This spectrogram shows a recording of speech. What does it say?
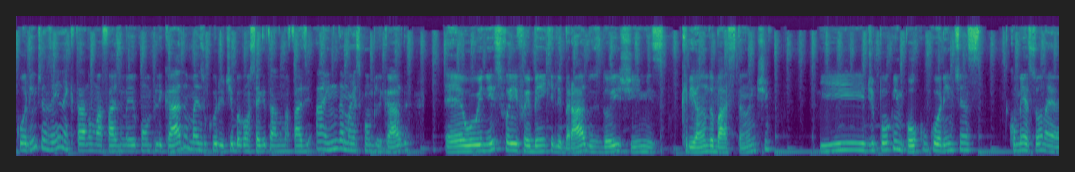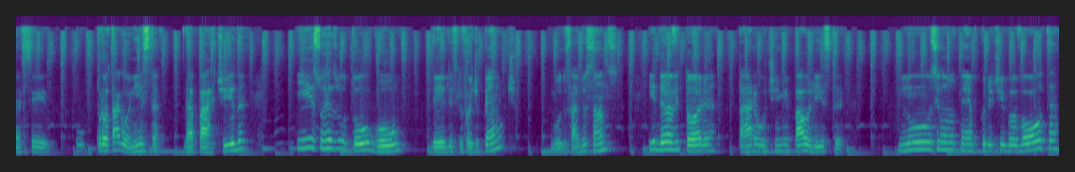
Corinthians aí, né, que tá numa fase meio complicada, mas o Curitiba consegue estar numa fase ainda mais complicada. É, o início foi, foi bem equilibrado, os dois times criando bastante. E de pouco em pouco o Corinthians começou né, a ser o protagonista da partida. E isso resultou o gol deles, que foi de pênalti, gol do Fábio Santos, e deu a vitória para o time paulista. No segundo tempo, Curitiba volta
